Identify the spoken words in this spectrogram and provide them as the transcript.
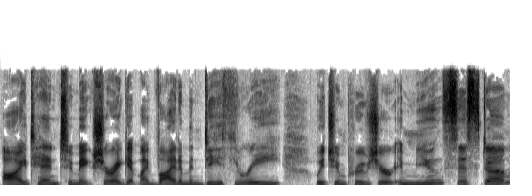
I tend to make sure I get my vitamin D3, which improves your immune system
